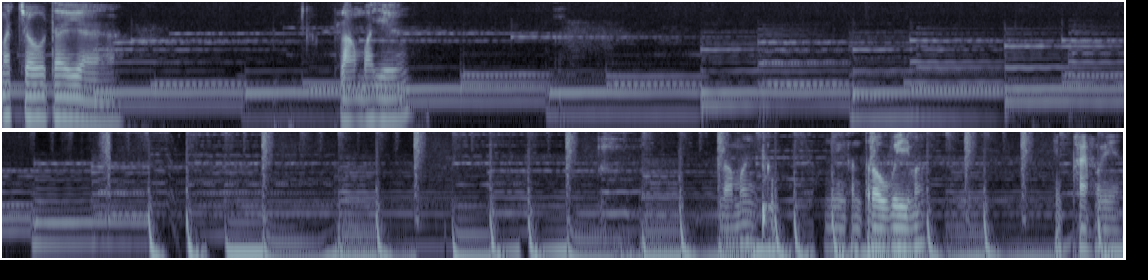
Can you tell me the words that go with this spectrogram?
មកចូលទៅអឺ ប្លង់របស់យើងដល់មកយើង control V មកយើងផាសវា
